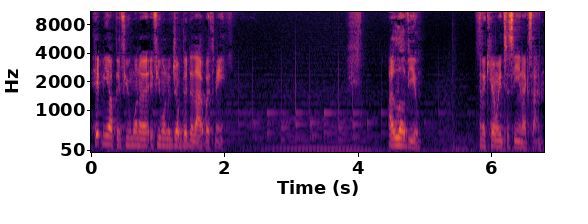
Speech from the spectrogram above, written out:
hit me up if you want to if you want to jump into that with me. I love you, and I can't wait to see you next time.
